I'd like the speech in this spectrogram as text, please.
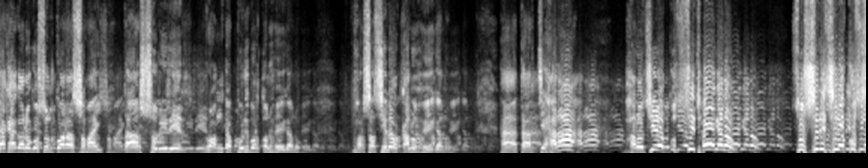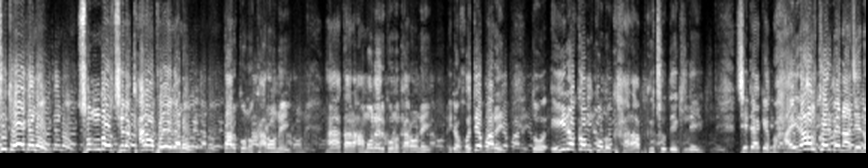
দেখা গেল গোসল করার সময় তার শরীরের রংটা পরিবর্তন হয়ে গেল। ফর্সা ছিল কালো হয়ে গেল। হ্যাঁ তার চেহারা ভালো ছিল কুৎসিত হয়ে গেল। সুশ্রী ছিল কুৎসিত হয়ে গেল। সুন্দর ছিল খারাপ হয়ে গেল। তার কোনো কারণে হ্যাঁ তার আমলের কোনো কারণে এটা হতে পারে। তো এই রকম কোনো খারাপ কিছু দেখলে সেটাকে ভাইরাল করবে না যেন।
